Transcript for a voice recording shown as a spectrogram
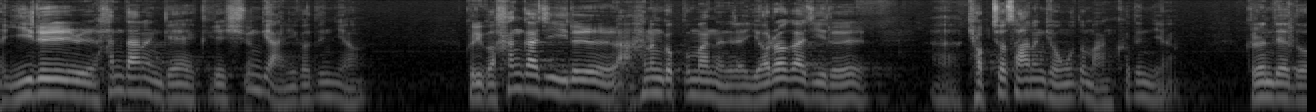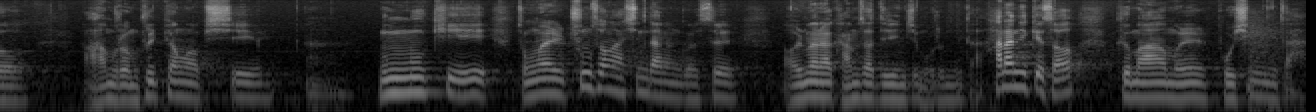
일을 한다는 게 그게 쉬운 게 아니거든요. 그리고 한 가지 일을 하는 것뿐만 아니라 여러 가지 일을 아, 겹쳐서 하는 경우도 많거든요. 그런데도 아무런 불평 없이 아, 묵묵히 정말 충성하신다는 것을 얼마나 감사드린지 모릅니다. 하나님께서 그 마음을 보십니다.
